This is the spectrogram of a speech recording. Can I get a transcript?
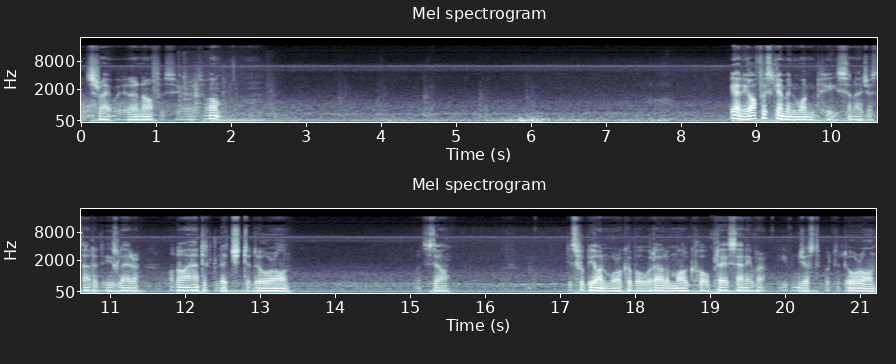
That's right, we did an office here as well. Yeah, the office came in one piece and I just added these later. Although I had to glitch the door on. But still. This would be unworkable without a mod code place anywhere, even just to put the door on.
